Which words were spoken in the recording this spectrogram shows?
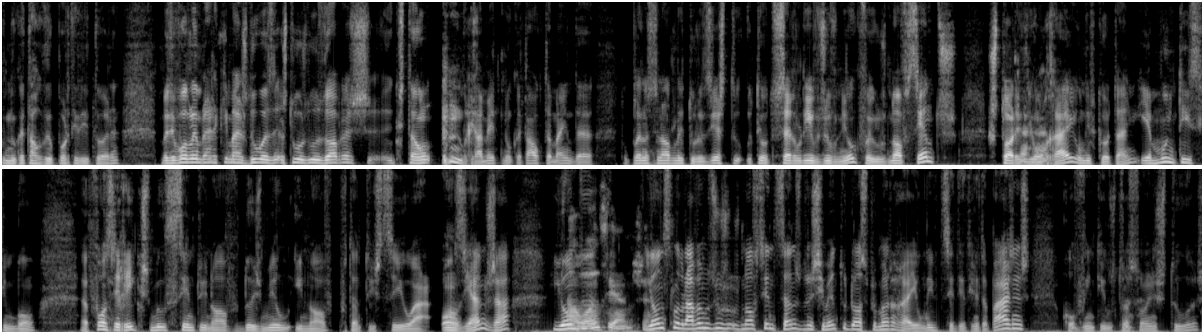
no catálogo da Porto Editora. Mas eu vou lembrar aqui mais duas, as tuas duas obras que estão realmente no catálogo também da, do Plano Nacional de Leituras. Este, o teu terceiro livro juvenil, que foi Os 900, História de um Rei, um livro que eu tenho, e é muitíssimo bom. Afonso Henriques, 1109-2009, portanto isto saiu há 11 anos já. E onde, há 11 anos e onde celebrávamos os 900 anos do nascimento do nosso primeiro rei. Um livro de 130 páginas, com 20 ilustrações tuas.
